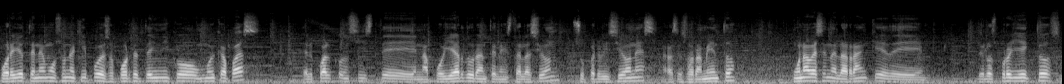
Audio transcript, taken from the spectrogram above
Por ello tenemos un equipo de soporte técnico muy capaz, el cual consiste en apoyar durante la instalación, supervisiones, asesoramiento. Una vez en el arranque de, los proyectos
